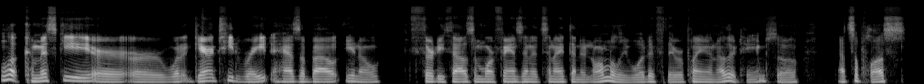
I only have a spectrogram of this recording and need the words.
Look, Comiskey or or what guaranteed rate has about you know thirty thousand more fans in it tonight than it normally would if they were playing another team. So that's a plus.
